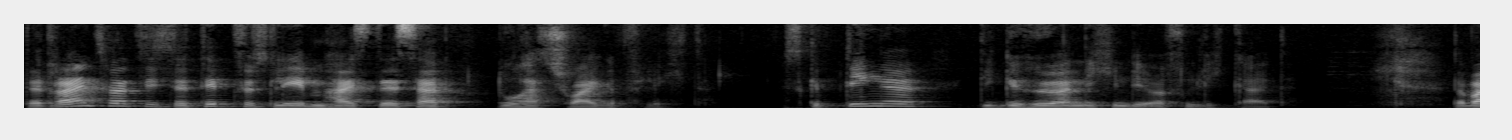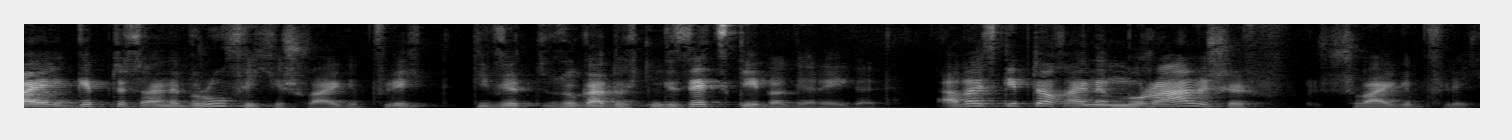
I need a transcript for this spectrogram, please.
Der 23. Tipp fürs Leben heißt deshalb, du hast Schweigepflicht. Es gibt Dinge, die gehören nicht in die Öffentlichkeit. Dabei gibt es eine berufliche Schweigepflicht, die wird sogar durch den Gesetzgeber geregelt. Aber es gibt auch eine moralische Schweigepflicht,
